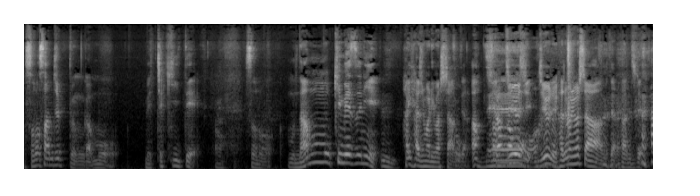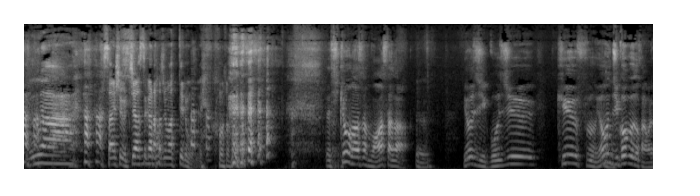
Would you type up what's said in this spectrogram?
その30分がもうめっちゃ聞いて、そのもう何も決めずに「ん。はい始まりました」みたいな「あ、ね10時10時始まりました」みたいな感じで。うわー。最初打ち合わせから始まってるもんね。私今日の朝も朝がうん。4時59分45分とかに俺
